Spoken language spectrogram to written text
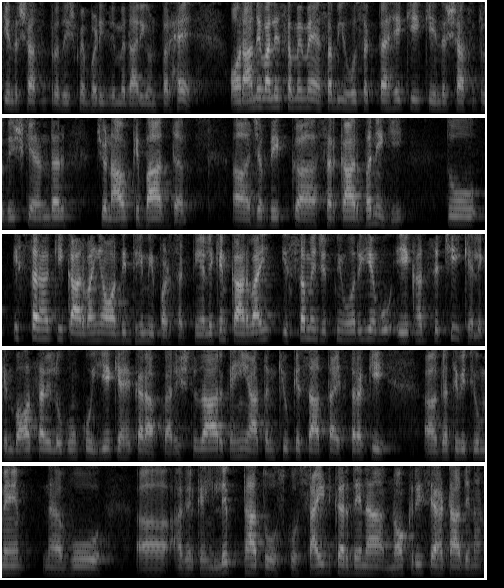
केंद्र शासित प्रदेश में बड़ी ज़िम्मेदारी उन पर है। और आने वाले समय में ऐसा भी हो सकता है कि केंद्र शासित प्रदेश के अंदर चुनाव के बाद जब एक सरकार बनेगी तो इस तरह की कार्रवाइयाँ और भी धीमी पड़ सकती हैं। लेकिन कार्रवाई इस समय जितनी हो रही है, वो एक हद से ठीक है, लेकिन बहुत सारे लोगों को ये कहकर आपका रिश्तेदार कहीं आतंकियों के साथ था, इस तरह की गतिविधियों में वो अगर कहीं लिप्त था तो उसको साइड कर देना, नौकरी से हटा देना।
